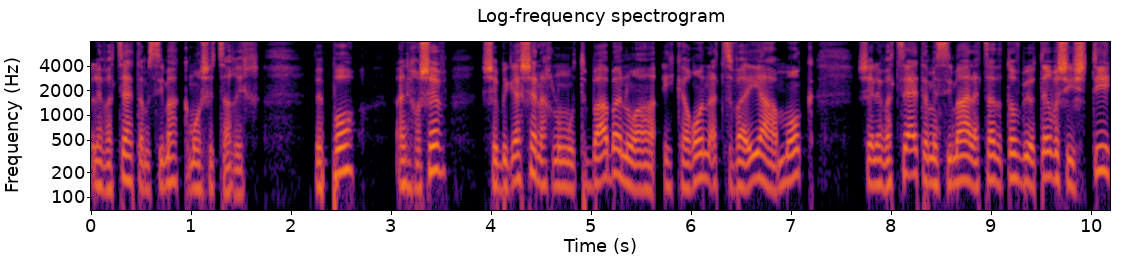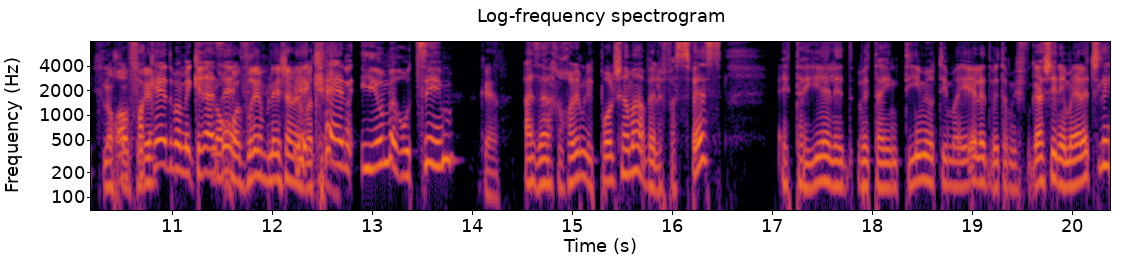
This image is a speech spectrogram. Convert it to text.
לבצע את המשימה כמו שצריך. ופה, אני חושב שבגלל שאנחנו מוטבע בנו העיקרון הצבאי העמוק של לבצע את המשימה על הצד הטוב ביותר, ושאשתי, לא או המפקד במקרה לא הזה, חוזרים בלי שהם מבצעים. כן, יהיו מרוצים, כן. אז אנחנו יכולים ליפול שם ולפספס את הילד ואת האינטימיות עם הילד ואת המפגש שלי עם הילד שלי,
